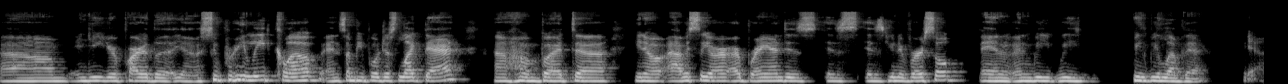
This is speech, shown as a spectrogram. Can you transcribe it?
Um, and you, are part of the you know super elite club, and some people just like that. Um, but uh, you know, obviously, our, our brand is is is universal, and and we we we we love that. Yeah.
